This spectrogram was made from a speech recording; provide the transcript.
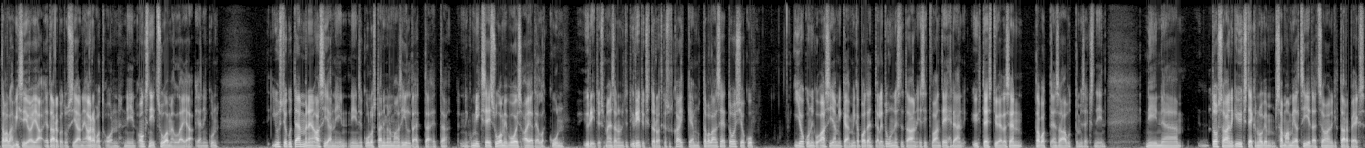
tavallaan visio ja, ja tarkoitus ja ne arvot on, niin onko niitä Suomella ja, ja niin kuin, just joku tämmöinen asia, niin, niin se kuulostaa nimenomaan siltä, että, että niin kuin, miksei Suomi voisi ajatella kun yritys. Mä en sano nyt, että yritykset on ratkaisut kaikkeen, mutta tavallaan se, että olisi joku, joku niin asia, mikä, mikä potentiaali tunnistetaan ja sitten vaan tehdään yhteistyötä sen tavoitteen saavuttamiseksi, niin, niin tuossa ainakin yksi teknologia samaa mieltä siitä, että se on ainakin tarpeeksi,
